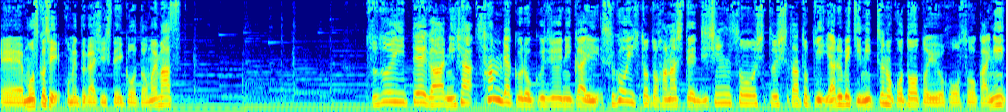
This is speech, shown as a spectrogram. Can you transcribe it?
えー、もう少しコメント返ししていこうと思います。続いてが362回、すごい人と話して自信喪失した時やるべき3つのことという放送回に、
